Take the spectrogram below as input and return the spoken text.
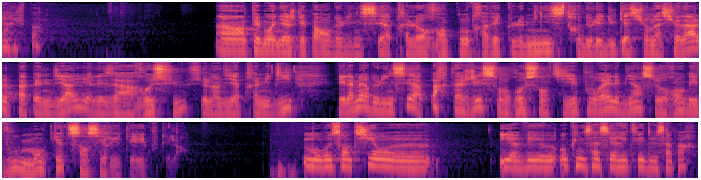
n'arrive pas. Un témoignage des parents de l'INSEE après leur rencontre avec le ministre de l'Éducation nationale, Papendiaï, les a reçus ce lundi après-midi. Et la mère de l'INSEE a partagé son ressenti. Et pour elle, eh bien, ce rendez-vous manquait de sincérité. Écoutez-la. Mon ressenti, euh, il n'y avait euh, aucune sincérité de sa part.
